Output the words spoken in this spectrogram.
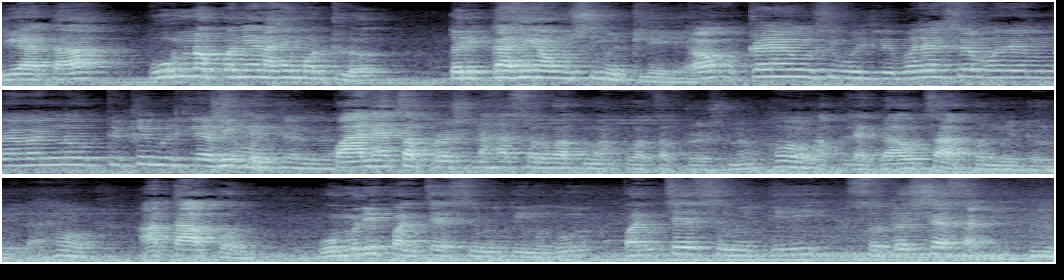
ती आता पूर्णपणे नाही म्हटलं तरी काही अंशी मिटलेली आहे अहो, काही अंशी मिटली बऱ्याचशा मध्ये नव्याण्णव टक्के मिटली असं ठीक आहे. म्हणतात पाण्याचा प्रश्न हा सर्वात महत्त्वाचा प्रश्न हो. आपल्या गावचा आपण मिटवलेला आहे हो. आता आपण उमरी पंचायत समितीमधून पंचायत समिती सदस्यासाठी.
